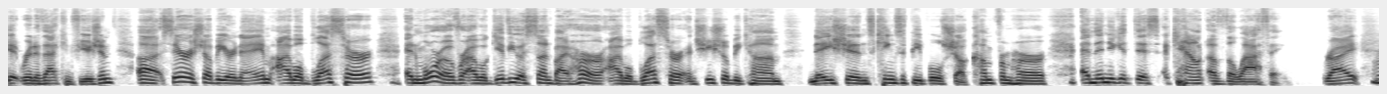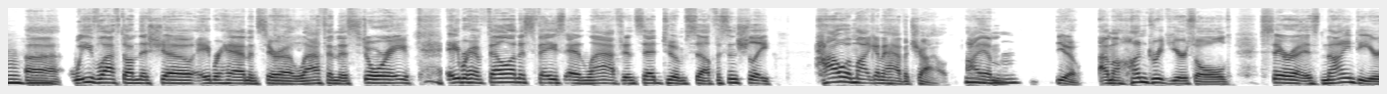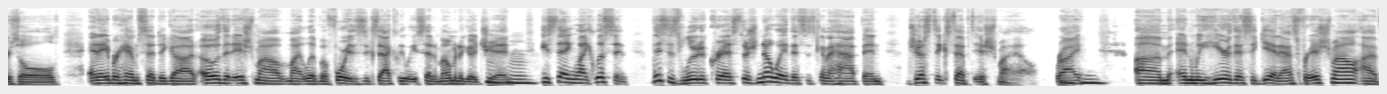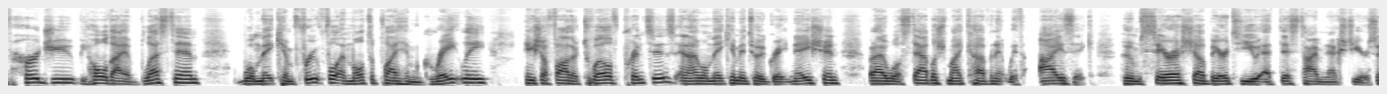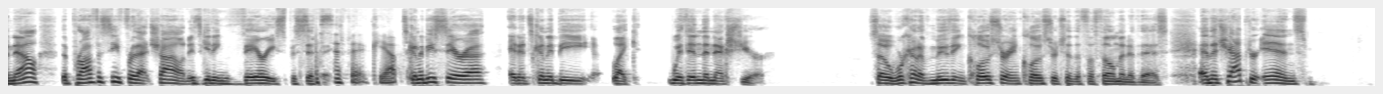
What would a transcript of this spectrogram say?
get rid of that confusion. Uh, Sarah shall be her name. I will bless her and moreover, I will give you a son by her. I will bless her, and she shall become nations. Kings of people shall come from her. And then you get this account of the laughing, right? Mhm. Uh, we've laughed on this show. Abraham and Sarah laugh in this story. Abraham fell on his face and laughed and said to himself, essentially, how am I going to have a child? I am Mhm. you know, I'm a hundred years old. Sarah is 90 years old. And Abraham said to God, Oh, that Ishmael might live before you. This is exactly what you said a moment ago, Jen. Mhm. He's saying, like, listen, this is ludicrous. There's no way this is going to happen. Just accept Ishmael, right? Mhm. Um, and we hear this again. As for Ishmael, I have heard you. Behold, I have blessed him, will make him fruitful and multiply him greatly. He shall father 12 princes, and I will make him into a great nation. But I will establish my covenant with Isaac, whom Sarah shall bear to you at this time next year. So now the prophecy for that child is getting very specific. Specific. Yep. It's going to be Sarah, and it's going to be like within the next year. So we're kind of moving closer and closer to the fulfillment of this. And the chapter ends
